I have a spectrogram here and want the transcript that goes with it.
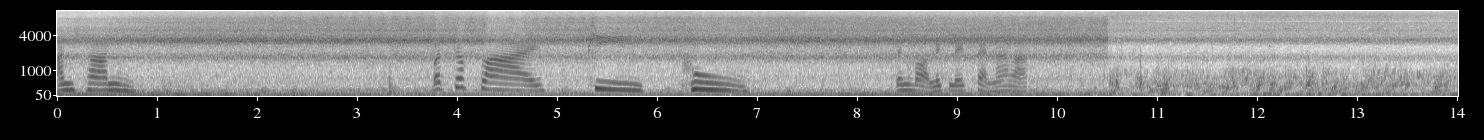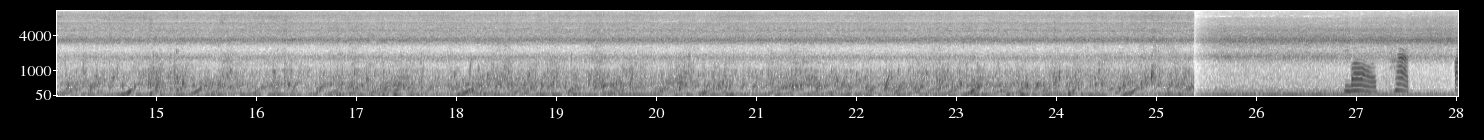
อันชัน Butterfly P Pool เป็นบ่อเล็กๆ แต่น่ารัก บ่อถัดไป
